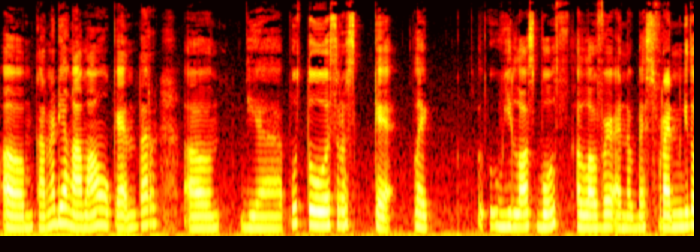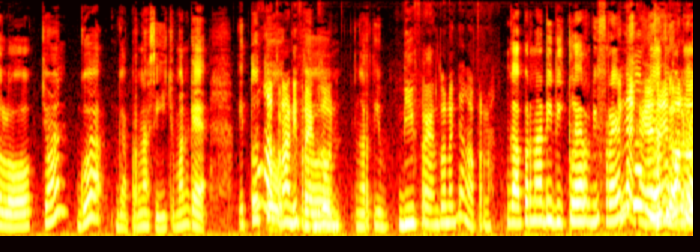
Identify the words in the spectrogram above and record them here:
em, karena dia nggak mau kayak ntar em, dia putus terus kayak like we lost both a lover and a best friend gitu loh cuman gue nggak pernah sih cuman kayak itu Lu nggak tuh pernah di friendzone? em, ngerti Di friendzone aja nggak pernah. nggak pernah di declare di friendzone ya nggak cuma nggak ya perlu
